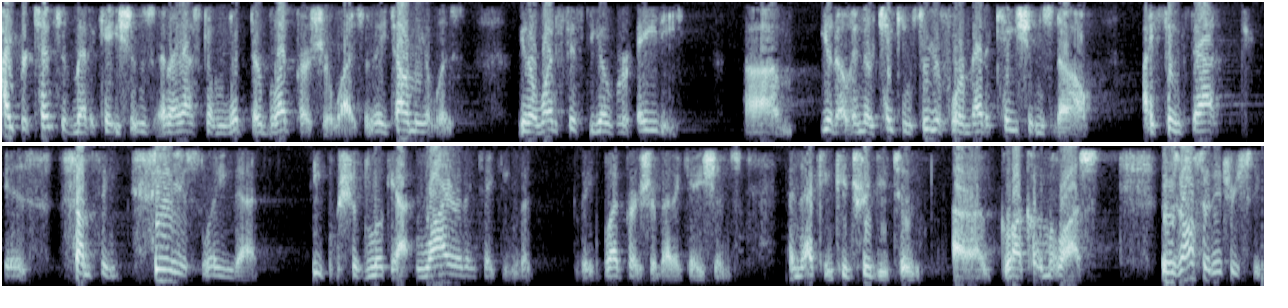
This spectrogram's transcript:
hypertensive medications and I ask them what their blood pressure was, and they tell me it was you know, 150 over 80, um, you know, and they're taking three or four medications now. I think that is something seriously that people should look at. Why are they taking the, the blood pressure medications? And that can contribute to uh, glaucoma loss. There was also an interesting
